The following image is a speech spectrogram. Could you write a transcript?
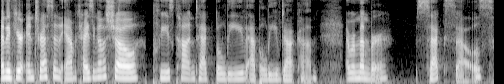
And if you're interested in advertising on the show, please contact Bleav at Bleav.com. And remember, sex sells.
